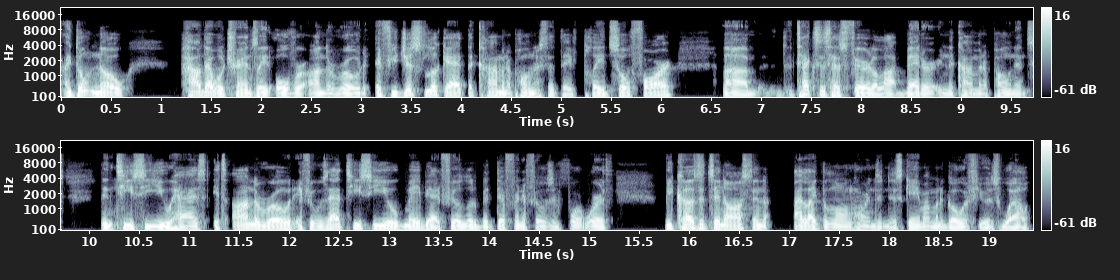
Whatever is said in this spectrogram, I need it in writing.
I don't know how that will translate over on the road. If you just look at the common opponents that they've played so far, um, Texas has fared a lot better in the common opponents than TCU has. It's on the road. If it was at TCU, maybe I'd feel a little bit different if it was in Fort Worth. Because it's in Austin, I like the Longhorns in this game. I'm going to go with you as well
